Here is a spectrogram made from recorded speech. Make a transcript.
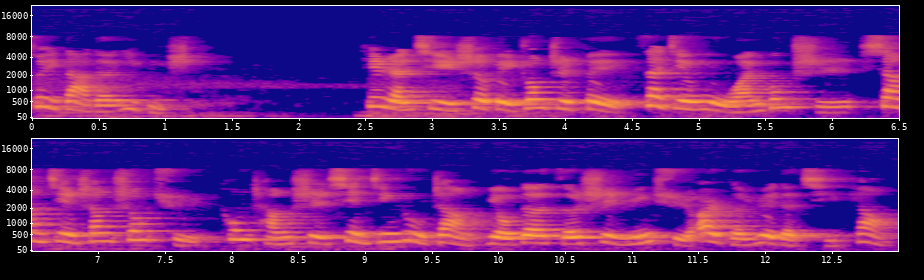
最大的一笔是天然气设备装置费；在建物完工时向建商收取，通常是现金入账，有的则是允许二个月的期票。”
